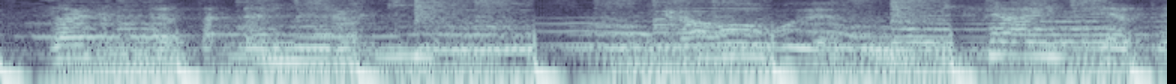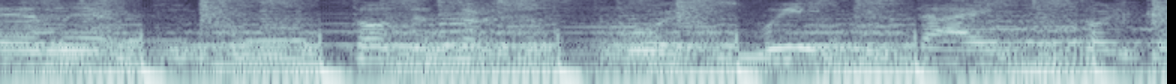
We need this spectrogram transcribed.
Секс – это энергия. Кого вы питаете этой энергией, тот и торжествует. Вы питаете только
